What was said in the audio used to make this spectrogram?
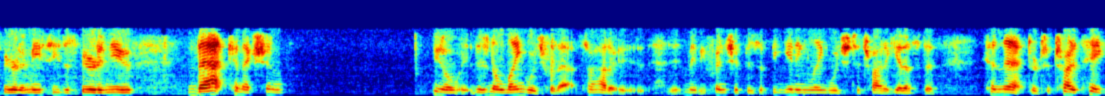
spirit in me sees the spirit in you. That connection you know there's no language for that. So how to maybe friendship is a beginning language to try to get us to connect or to try to take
